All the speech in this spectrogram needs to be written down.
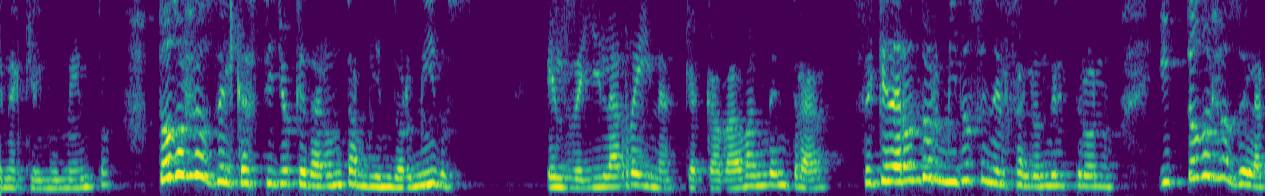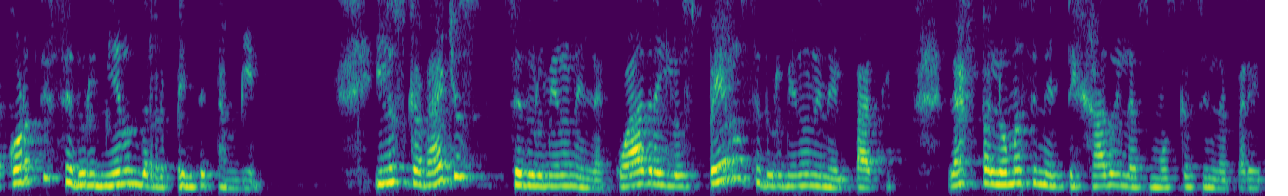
en aquel momento, todos los del castillo quedaron también dormidos. El rey y la reina, que acababan de entrar, se quedaron dormidos en el salón del trono, y todos los de la corte se durmieron de repente también. Y los caballos se durmieron en la cuadra, y los perros se durmieron en el patio, las palomas en el tejado y las moscas en la pared.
